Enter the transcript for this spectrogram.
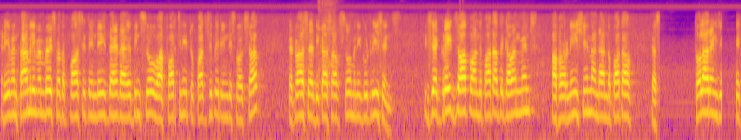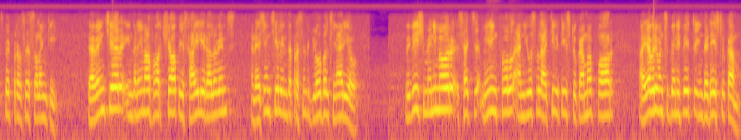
and even family members for the past 10 days that I have been so uh, fortunate to participate in this workshop. That was uh, because of so many good reasons. It's a great job on the part of the government of our nation and on the part of the solar energy expert Professor Solanki. The venture in the name of workshop is highly relevant and essential in the present global scenario. We wish many more such meaningful and useful activities to come up for uh, everyone's benefit in the days to come.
